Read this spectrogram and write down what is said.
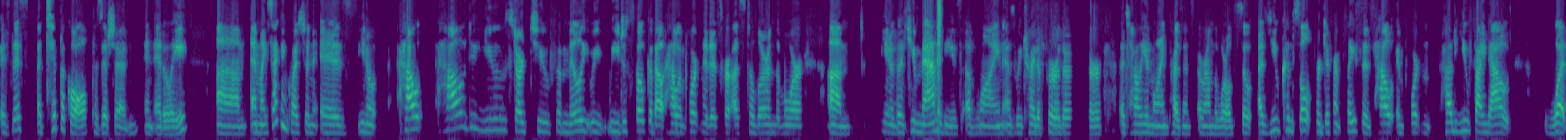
Is this a typical position in Italy? Um, and my second question is, you know, how how do you start to familiar? We, we just spoke about how important it is for us to learn the more, um, you know, the humanities of wine as we try to further Italian wine presence around the world. So, as you consult for different places, how important? How do you find out what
